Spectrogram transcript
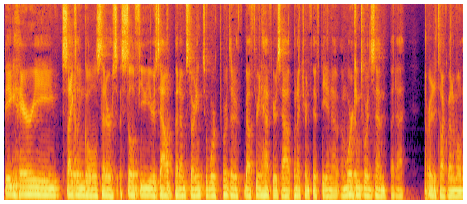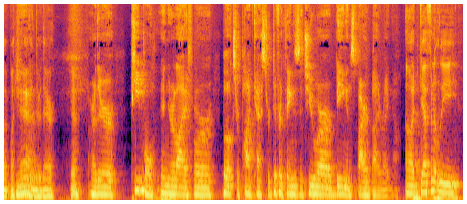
big hairy cycling goals that are still a few years out, but I'm starting to work towards it. About three and a half years out when I turn 50, and I'm working towards them, but uh, not ready to talk about them all that much. Yeah, and they're there. Yeah. Are there people in your life or books or podcasts or different things that you are being inspired by right now? Uh, definitely,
